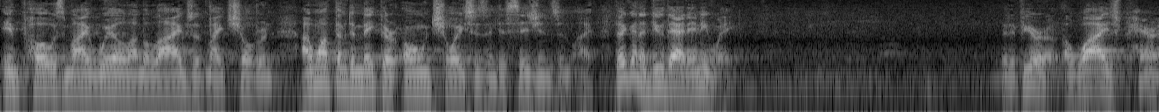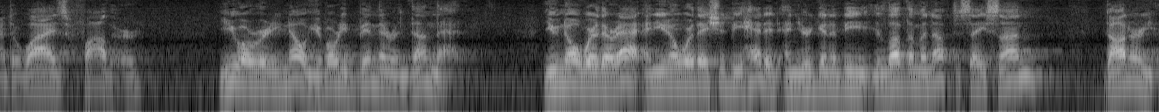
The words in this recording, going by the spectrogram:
impose my will on the lives of my children. I want them to make their own choices and decisions in life. They're going to do that anyway. But if you're a wise parent, a wise father, you already know. You've already been there and done that. You know where they're at and you know where they should be headed, and you're going to be, you love them enough to say, son, daughter,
